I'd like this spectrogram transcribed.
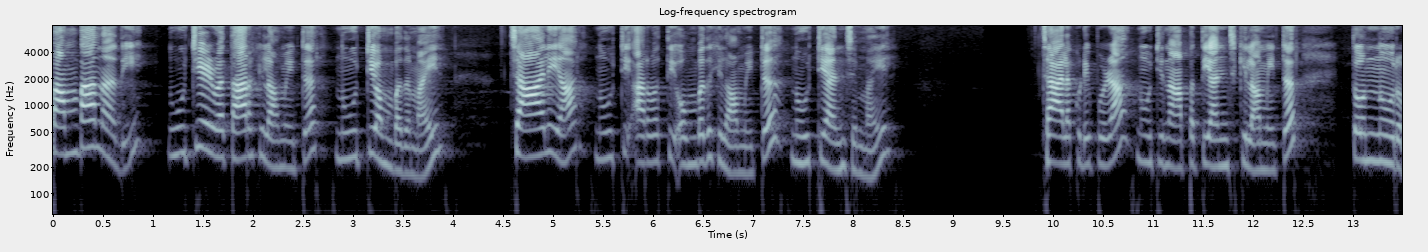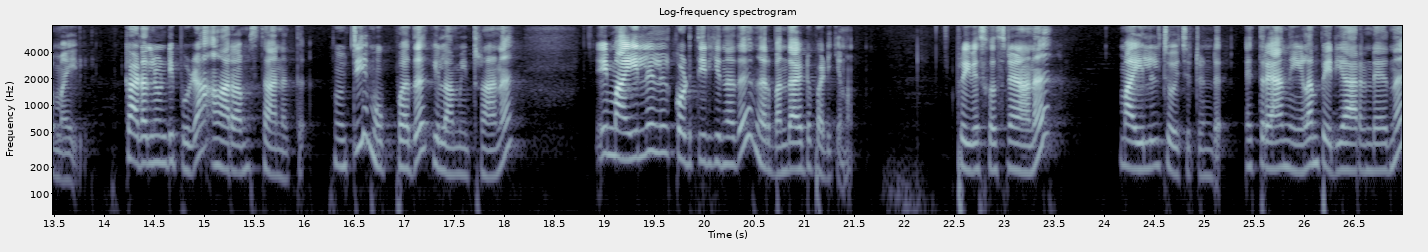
പമ്പ നദി നൂറ്റി എഴുപത്താറ് കിലോമീറ്റർ നൂറ്റി ഒമ്പത് മൈൽ. ചാലിയാർ നൂറ്റി അറുപത്തി ഒമ്പത് കിലോമീറ്റർ നൂറ്റി അഞ്ച് മൈൽ. ചാലക്കുടി പുഴ നൂറ്റി നാൽപ്പത്തി അഞ്ച് കിലോമീറ്റർ തൊണ്ണൂറ് മൈൽ. കടലുണ്ടി പുഴ ആറാം സ്ഥാനത്ത് നൂറ്റി മുപ്പത് കിലോമീറ്ററാണ്. ഈ മൈലിൽ കൊടുത്തിരിക്കുന്നത് നിർബന്ധമായിട്ട് പഠിക്കണം. പ്രീവിയസ് ക്വസ്റ്റ്യൻ ആണ് മൈലിൽ ചോദിച്ചിട്ടുണ്ട്. എത്രയാണ് നീളം പെരിയാറിന്റെന്ന്?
